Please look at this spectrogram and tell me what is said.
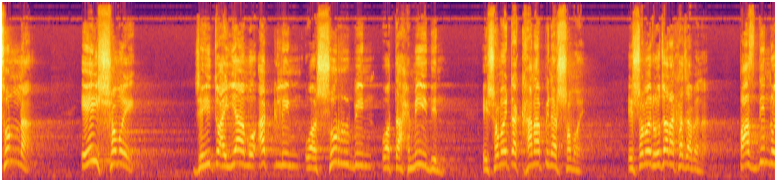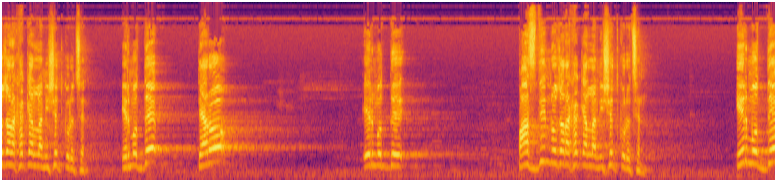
সুন্না। এই সময়ে যেহেতু আয়াম ও আকলিন ওয়া সুরবিন ওয়া তাহমিদিন, এই সময়টা খানা পিনার সময়। এ সময় রোজা রাখা যাবে না। পাঁচ দিন রোজা রাখাকে আল্লাহ নিষেধ করেছেন। এর মধ্যে ১৩ এর মধ্যে পাঁচ দিন রোজা রাখাকে আল্লাহ নিষেধ করেছেন। এর মধ্যে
